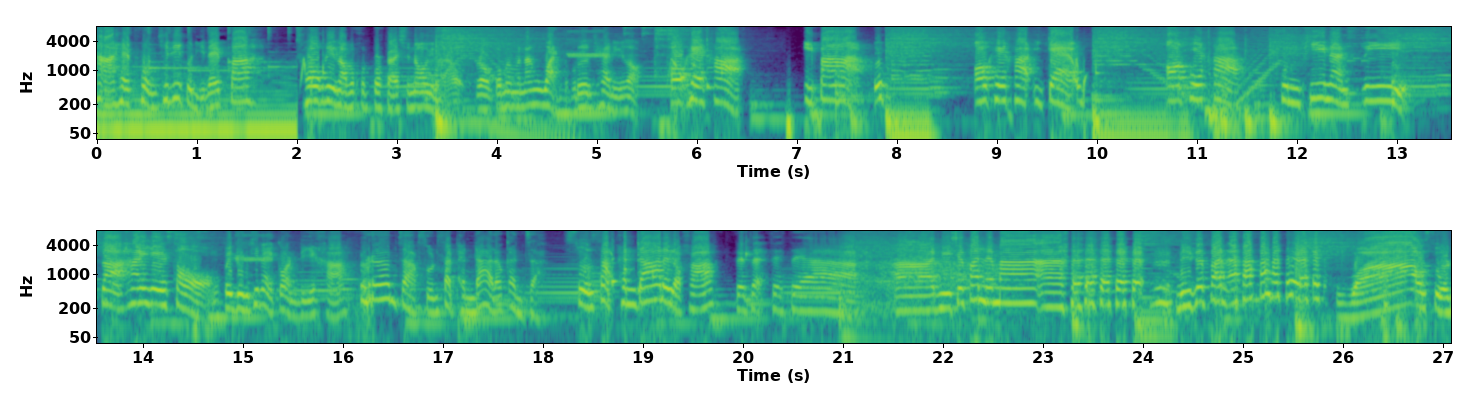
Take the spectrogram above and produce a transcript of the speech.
หาเหตุผลที่ดีกว่านี้ได้ปะ โชคดีเราเป็นคน professional อยู่แล้ว เราก็ไม่มานั่งหวั่นกับเรื่องแค่นี้หรอก โอเคค่ะ อีป้า อุ๊บ โอเคค่ะ อีแก่อุ๊บโอเคค่ะ คุณพี่แนนซี่จะให้ยายสองไปดูที่ไหนก่อนดีคะ เริ่มจากสวนสัตว์แพนด้าแล้วกันจ้ะสวนสัตว์แพนด้าเลยเหรอคะเซเซเซเซอ่านีเชฟันเลยมาอ่านีเชฟันอ่าว้าว สวน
